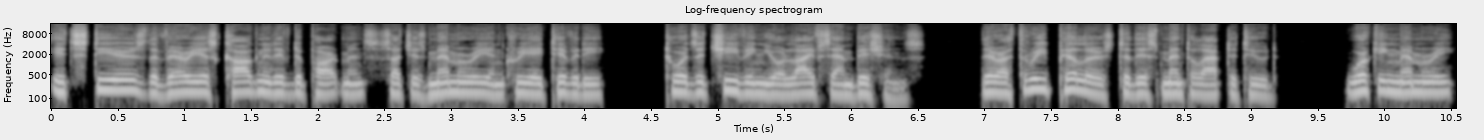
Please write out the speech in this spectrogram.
It steers the various cognitive departments, such as memory and creativity, towards achieving your life's ambitions. There are three pillars to this mental aptitude working memory,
